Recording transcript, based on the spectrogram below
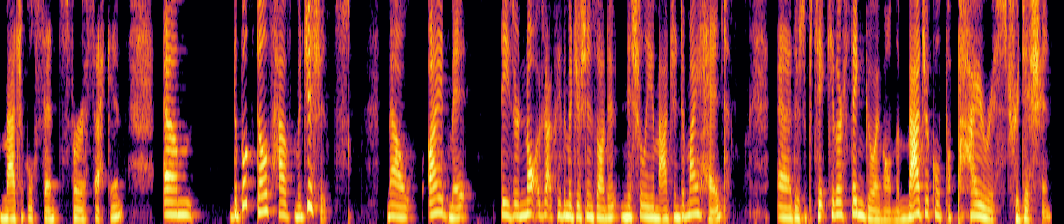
magical sense for a second, um, the book does have magicians. Now, I admit these are not exactly the magicians I initially imagined in my head. Uh, there's a particular thing going on, the magical papyrus tradition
